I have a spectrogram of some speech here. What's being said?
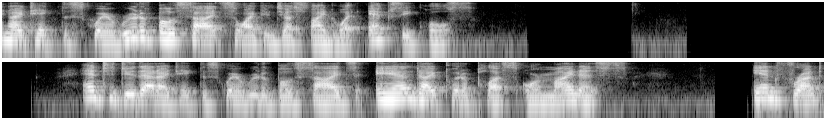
and I take the square root of both sides so I can just find what x equals. And to do that, I take the square root of both sides and I put a plus or minus in front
